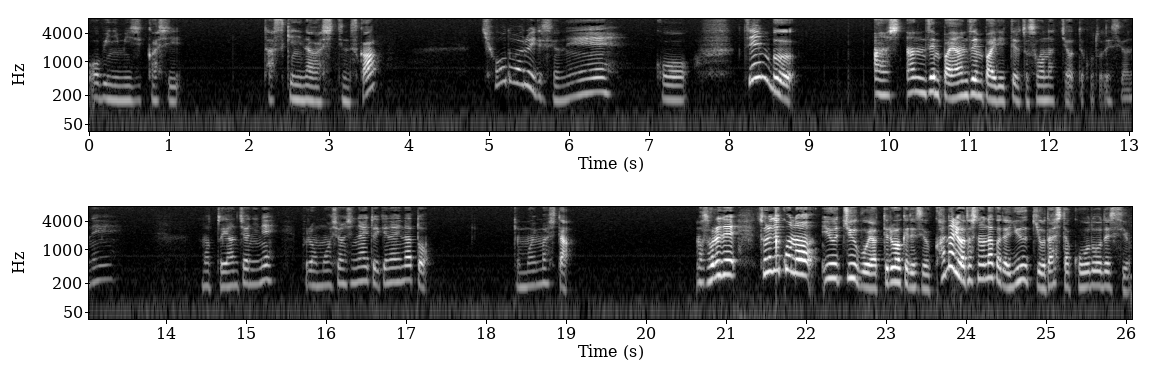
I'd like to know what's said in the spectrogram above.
う帯に短したすきに長しっていうんですか？ちょうど悪いですよね。こう全部安安全牌安全牌で言ってるとそうなっちゃうってことですよね。もっとやんちゃにねプロモーションしないといけないなと思いました。まあ、それでそれでこの YouTube をやってるわけですよ。かなり私の中では勇気を出した行動ですよ。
